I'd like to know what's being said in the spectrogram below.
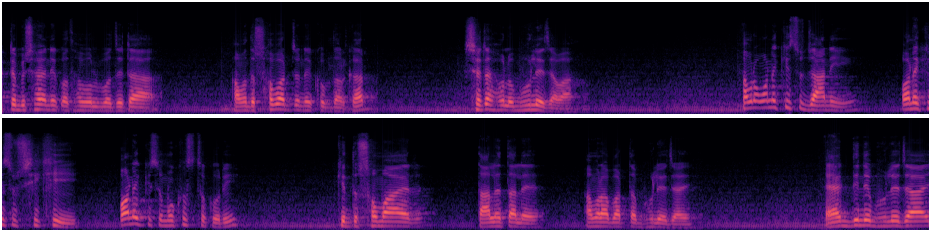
একটা বিষয় নিয়ে কথা বলব যেটা আমাদের সবার জন্য খুব দরকার। সেটা হলো ভুলে যাওয়া। আমরা অনেক কিছু জানি, অনেক কিছু শিখি, অনেক কিছু মুখস্থ করি, কিন্তু সময়ের তালে তালে আমরা আবার তা ভুলে যাই। একদিনে ভুলে যাই,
